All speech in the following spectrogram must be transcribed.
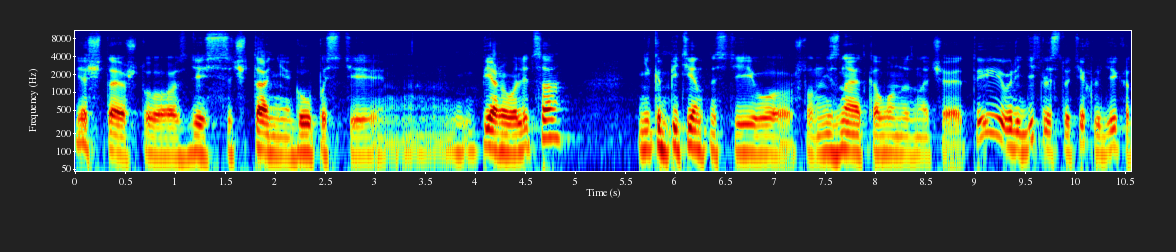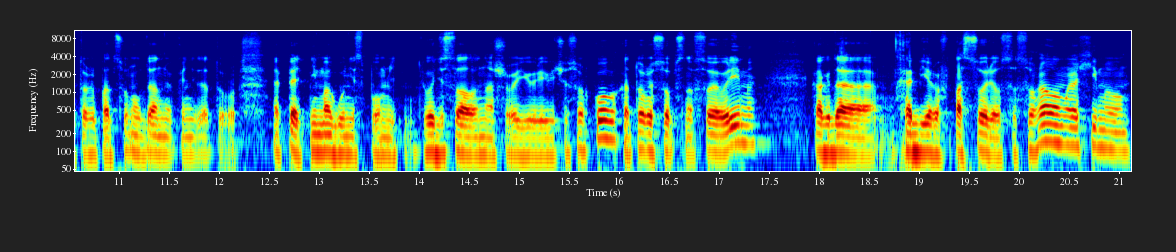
Я считаю, что здесь сочетание глупости первого лица, некомпетентности его, что он не знает, кого он назначает, и вредительство тех людей, которые подсунул данную кандидатуру. Опять не могу не вспомнить Владислава нашего Юрьевича Суркова, который, собственно, в свое время, когда Хабиров поссорился с Уралом Рахимовым,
